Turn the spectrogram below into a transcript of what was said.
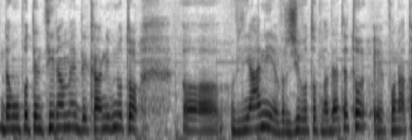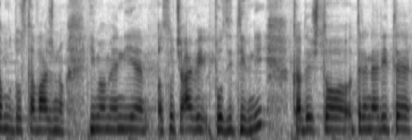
да му потенцираме дека нивното влијание врз животот на детето е понатаму доста важно. Имаме ние случаи позитивни, каде што тренерите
